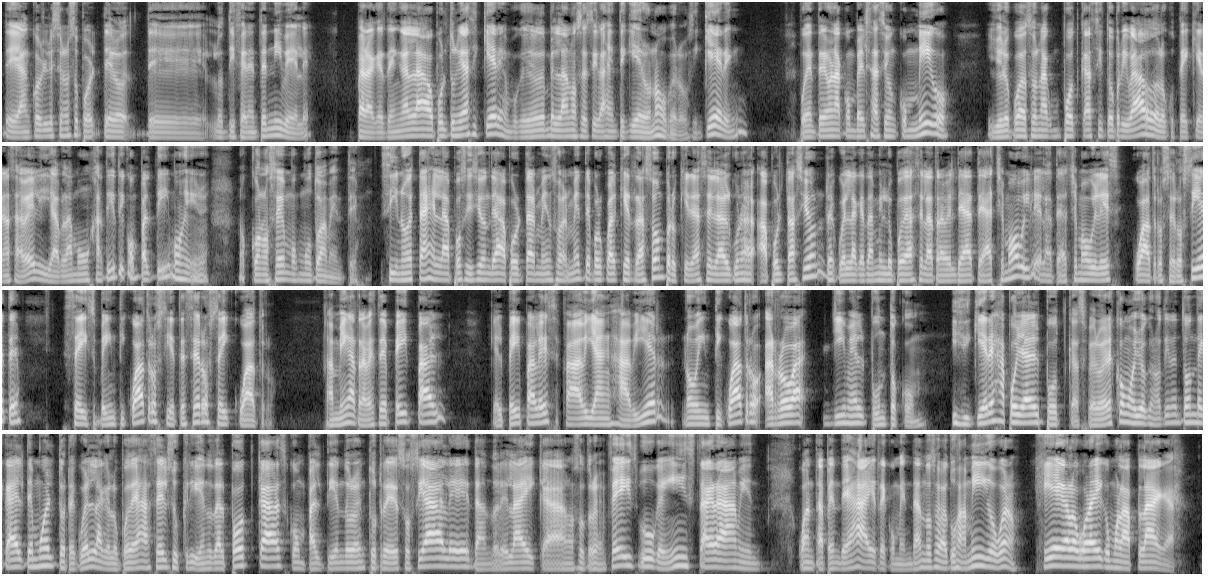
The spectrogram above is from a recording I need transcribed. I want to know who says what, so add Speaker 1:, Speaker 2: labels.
Speaker 1: de Anchor Listener Support de, de, los diferentes niveles para que tengan la oportunidad si quieren, porque yo en verdad no sé si la gente quiere o no, pero si quieren, pueden tener una conversación conmigo y yo le puedo hacer un podcastito privado de lo que ustedes quieran saber y hablamos un ratito y compartimos y nos conocemos mutuamente. Si no estás en la posición de aportar mensualmente por cualquier razón, pero quieres hacer alguna aportación, recuerda que también lo puedes hacer a través de ATH Móvil. El ATH Móvil es 407-624-7064. También a través de PayPal, que el PayPal es fabianjavier94 gmail.com. Y si quieres apoyar el podcast, pero eres como yo que no tienes dónde caerte muerto, recuerda que lo puedes hacer suscribiéndote al podcast, compartiéndolo en tus redes sociales, dándole like a nosotros en Facebook, en Instagram y en cuanta pendeja y recomendándoselo a tus amigos. Bueno, llégalo por ahí como la plaga.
